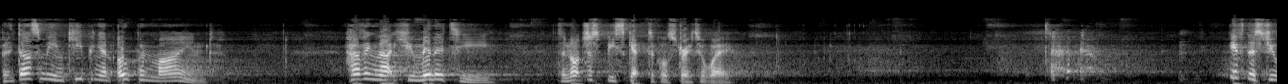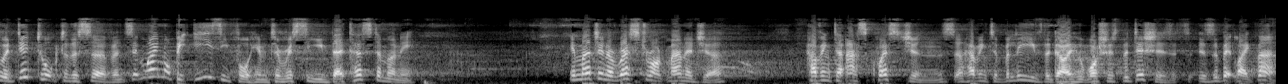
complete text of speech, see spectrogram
But it does mean keeping an open mind, having that humility to not just be skeptical straight away. If the steward did talk to the servants, it might not be easy for him to receive their testimony. Imagine a restaurant manager having to ask questions and having to believe the guy who washes the dishes. It's, it's a bit like that.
